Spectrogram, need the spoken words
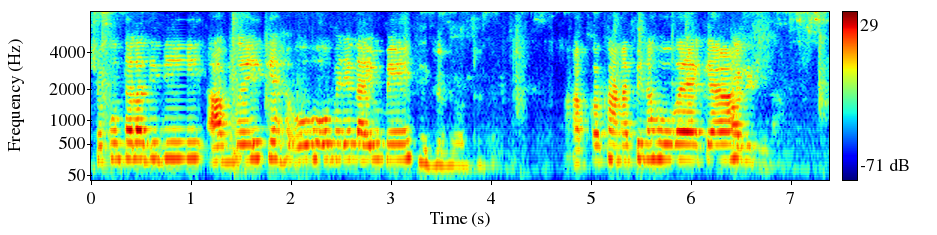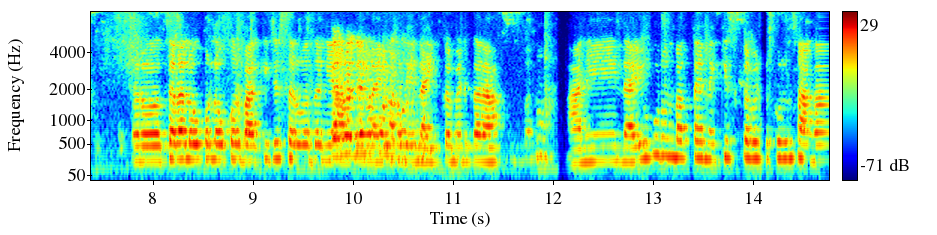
शकुंतला दीदी आप गई क्या? ओहो मेरे लाइव में। आपका खाना पीना हो गया क्या? तर चला लवकर लवकर बाकीचे सर्वजण या आपल्या लाईव्हमध्ये? लाईक कमेंट करा. आणि लाईव्ह कुठून बघताय? नक्कीच कमेंट करून सांगा.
